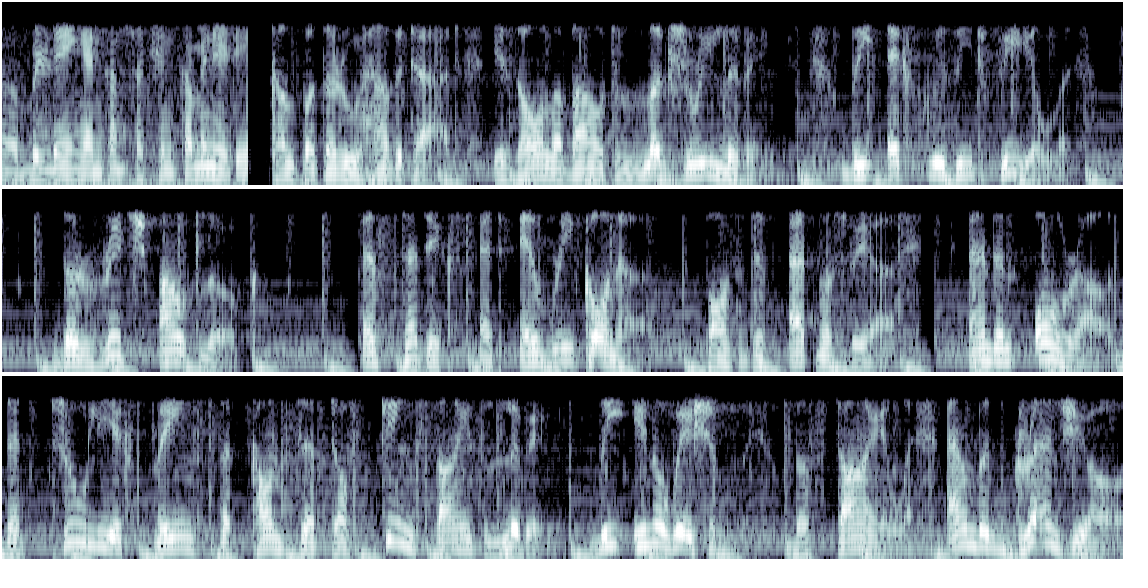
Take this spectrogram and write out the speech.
uh, building and construction community. Kalpataru Habitat is all about luxury living, the exquisite feel, the rich outlook, aesthetics at every corner, positive atmosphere, and an aura that truly explains the concept of king-size living, the innovation, the style, and the grandeur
